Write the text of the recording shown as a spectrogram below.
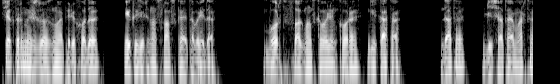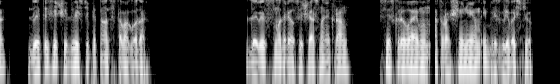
Сектор межзвездного перехода Екатеринославская Таврида. Борт флагманского линкора «Геката». Дата 10 марта 2215 года. Дэвид смотрел сейчас на экран с нескрываемым отвращением и брезгливостью.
